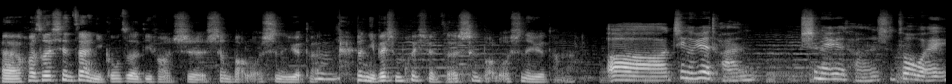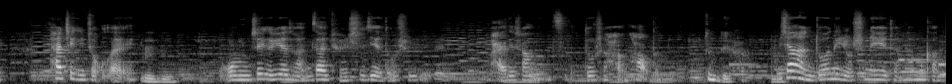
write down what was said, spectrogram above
呃，话说现在你工作的地方是圣保罗室内乐团，嗯那你为什么会选择圣保罗室内乐团呢？呃，这个乐团，室内乐团是作为它这个种类，嗯哼，我们这个乐团在全世界都是排得上名次的，都是很好的。这么厉害。不像很多那种室内乐团，他们可能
